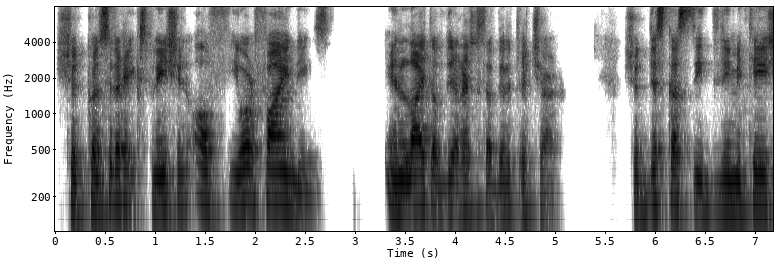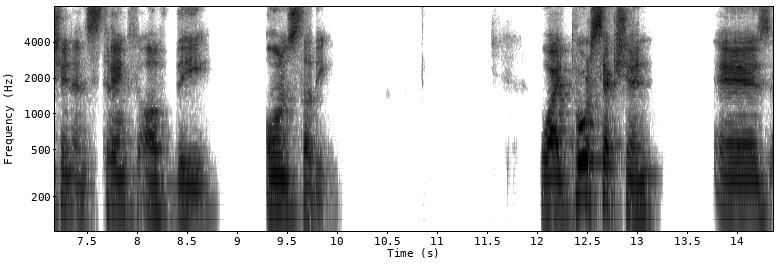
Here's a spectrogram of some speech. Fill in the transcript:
should consider explanation of your findings in light of the rest of the literature, should discuss the limitation and strength of the own study. While poor section is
